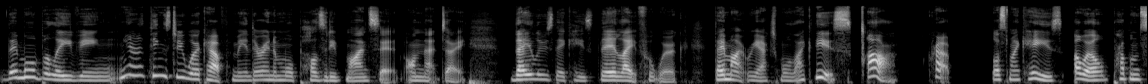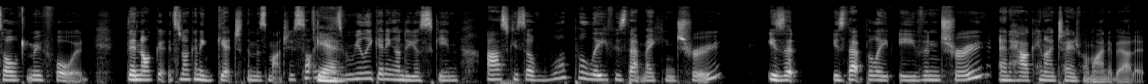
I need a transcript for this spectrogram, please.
they're more believing, you know, things do work out for me. They're in a more positive mindset on that day. They lose their keys, they're late for work. They might react more like this. Ah, crap. Lost my keys. Oh well, problem solved, move forward. They're not it's not going to get to them as much. If something Yeah. is really getting under your skin, ask yourself, what belief is that making true? Is it is that belief even true? And how can I change my mind about it?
